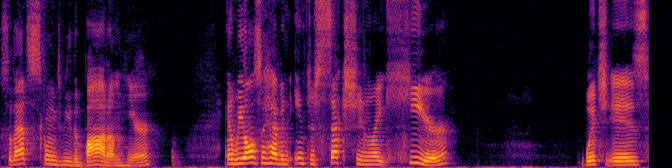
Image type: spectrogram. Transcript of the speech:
so that's going to be the bottom here. And we also have an intersection right here, which is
